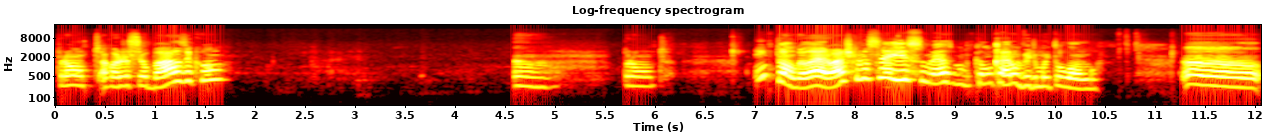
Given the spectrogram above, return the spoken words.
Pronto, agora já sei o básico. Ah, pronto. Então, galera, eu acho que vai ser isso mesmo, porque eu não quero um vídeo muito longo. Ah,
